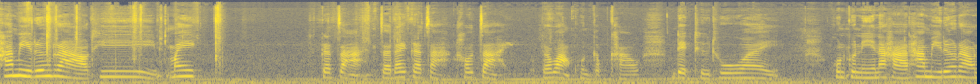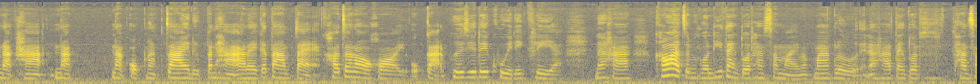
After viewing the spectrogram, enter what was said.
ถ้ามีเรื่องราวที่ไม่กระจ่างจะได้กระจ่างเข้าใจระหว่างคุณกับเขา เด็กถือถ้วย คนคนนี้นะคะ ถ้ามีเรื่องราวหนักหนัก หนักอกหนักใจหรือปัญหาอะไรก็ตามแต่เขาจะรอคอยโอกาสเพื่อที่ได้คุยได้เคลียร์นะคะเขาอาจจะเป็นคนที่แต่งตัวทันสมัยมากๆเลยนะคะ แต่งตัวทันส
